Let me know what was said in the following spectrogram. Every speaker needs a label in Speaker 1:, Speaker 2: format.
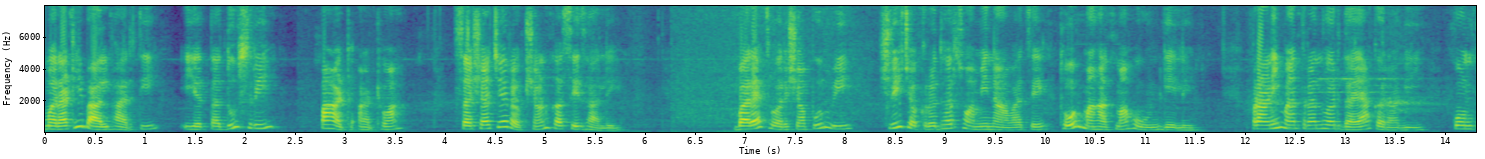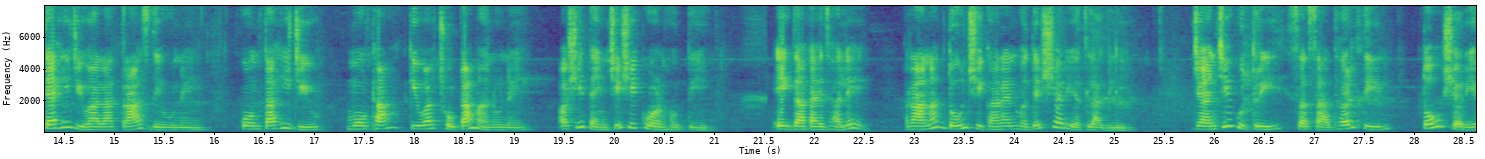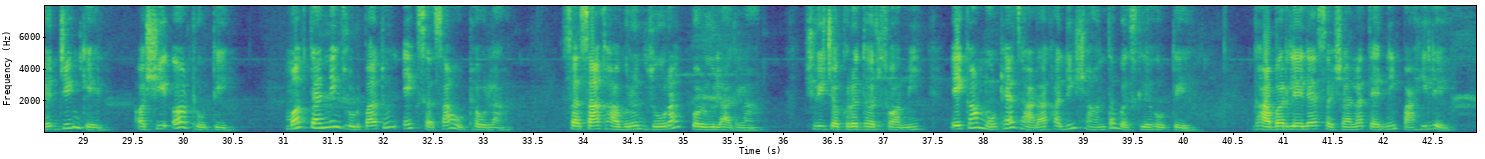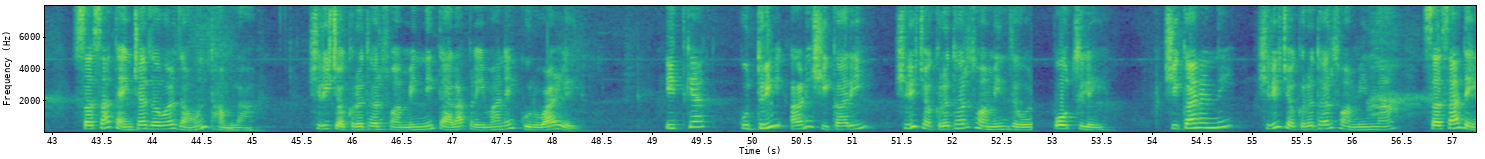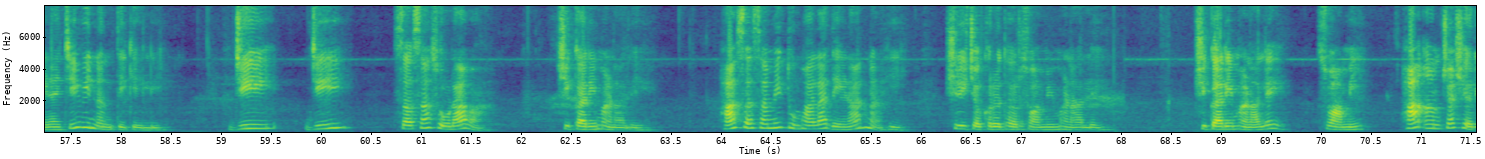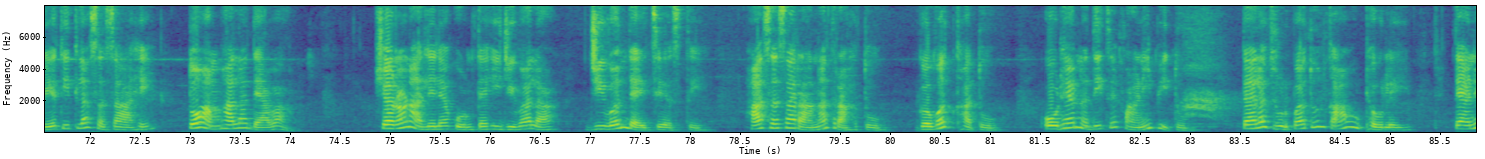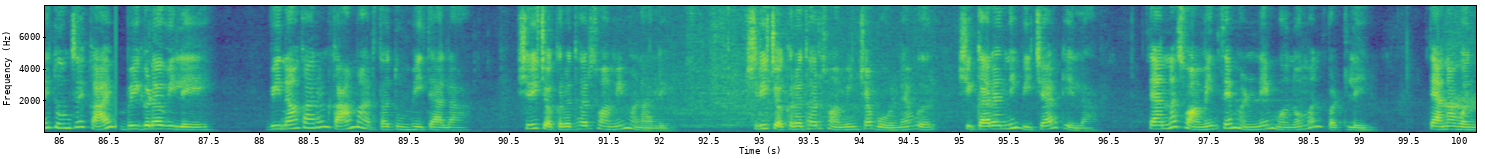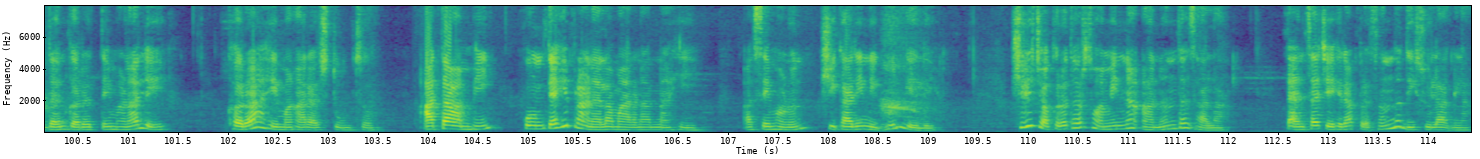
Speaker 1: मराठी बालभारती इयत्ता दुसरी पाठ आठवा. सशाचे रक्षण कसे झाले? बऱ्याच वर्षापूर्वी श्री चक्रधर स्वामी नावाचे थोर महात्मा होऊन गेले. प्राणीमात्रांवर दया करावी कोणत्याही जीवाला त्रास देऊ नये कोणताही जीव मोठा किंवा छोटा मानू नये अशी त्यांची शिकवण होती. एकदा काय झाले? रानात दोन शिकाऱ्यांमध्ये शर्यत लागली. ज्यांची कुत्री ससा धरतील तो शर्यत जिंकेल. अशी अट होती. मग त्यांनी झुडपातून एक ससा उठवला. ससा घाबरून जोरात पळू लागला. श्री चक्रधर स्वामी एका मोठ्या झाडाखाली शांत बसले होते. घाबरलेल्या सशाला त्यांनी पाहिले. ससा त्यांच्याजवळ जाऊन थांबला. श्री चक्रधर स्वामींनी त्याला प्रेमाने कुरवाळले. इतक्यात कुत्री आणि शिकारी श्री चक्रधर स्वामींजवळ पोचले. शिकाऱ्यांनी श्री चक्रधर स्वामींना ससा देण्याची विनंती केली. जी जी ससा सोडावा शिकारी म्हणाले. हा ससा मी तुम्हाला देणार नाही श्री चक्रधर स्वामी म्हणाले. शिकारी म्हणाले स्वामी हा आमच्या शर्यतीतला ससा आहे तो आम्हाला द्यावा. शरण आलेल्या कोणत्याही जीवाला जीवन द्यायचे असते. हा ससा रानात राहतो गवत खातो ओढ्या नदीचे पाणी पितो. त्याला झुडपातून का उठवले? त्याने तुमचे काय बिघडविले? विनाकारण का मारता तुम्ही त्याला? श्री चक्रधर स्वामी म्हणाले. श्री चक्रधर स्वामींच्या बोलण्यावर शिकाऱ्यांनी विचार केला. त्यांना स्वामींचे म्हणणे मनोमन पटले. त्यांना वंदन करत ते म्हणाले खरं आहे महाराज तुमचं. आता आम्ही कोणत्याही प्राण्याला मारणार नाही असे म्हणून शिकारी निघून गेले. श्री चक्रधर स्वामींना आनंद झाला. त्यांचा चेहरा प्रसन्न दिसू लागला.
